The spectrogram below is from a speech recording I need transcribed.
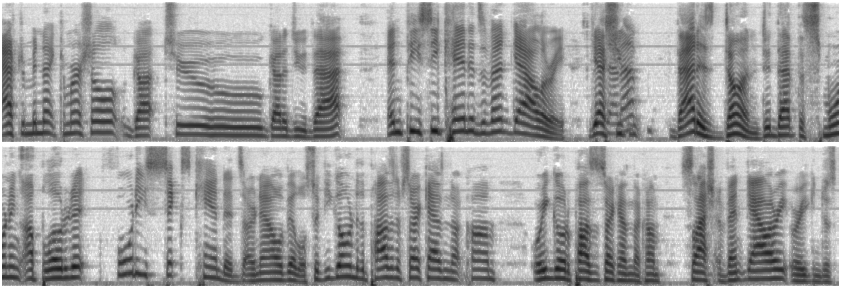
After midnight commercial, got to got to do that. NPC Candids event gallery. Yes, That you can, that is done. Did that this morning. Uploaded it. Forty six Candids are now available. So if you go into the positivesarcasm.com or you can go to positivesarcasm.com slash event gallery or you can just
